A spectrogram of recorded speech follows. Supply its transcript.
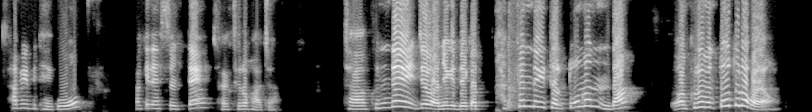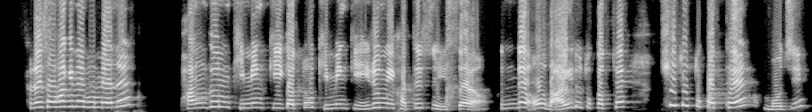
삽입이 되고 확인했을 때 잘 들어가죠. 자, 근데 이제 만약에 내가 같은 데이터를 또 넣는다? 아, 그러면 또 들어가요. 그래서 확인해 보면은 방금 김인기가 또 김인기 이름이 같을 수 있어요. 근데 어 나이도 똑같아? 키도 똑같아? 뭐지?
